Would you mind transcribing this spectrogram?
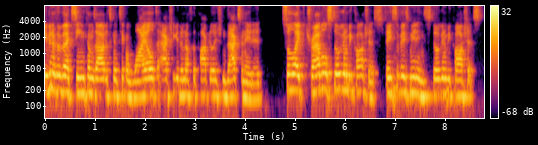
Even if a vaccine comes out it's going to take a while to actually get enough of the population vaccinated. So like travel's still going to be cautious. Face-to-face meetings still going to be cautious.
